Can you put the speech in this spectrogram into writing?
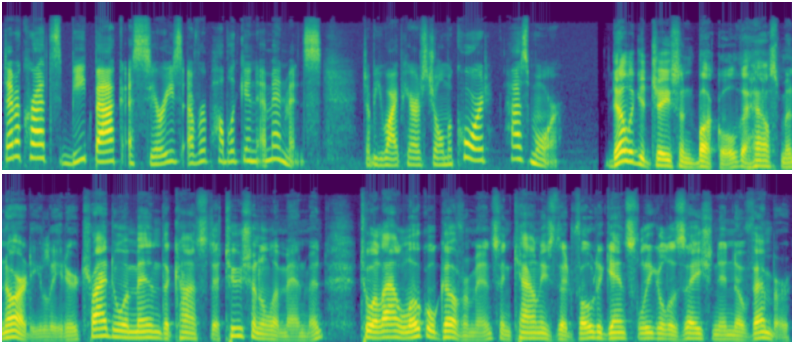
Democrats beat back a series of Republican amendments. WYPR's Joel McCord has more. Delegate Jason Buckel, the House Minority Leader, tried to amend the constitutional amendment to allow local governments and counties that vote against legalization in November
